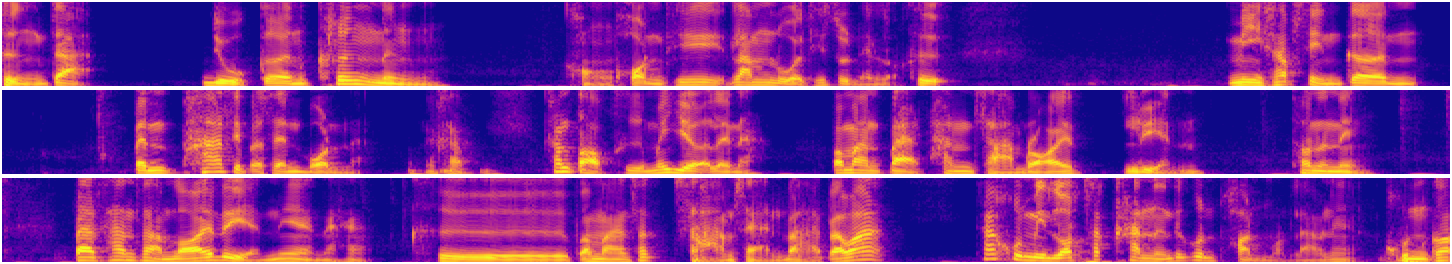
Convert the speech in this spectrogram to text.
ถึงจะอยู่เกินครึ่งหนึ่งของคนที่ร่ำรวยที่สุดในโลกคือ มีทรัพย์สินเกินเป็นห้าสิบเปอร์เซ็นบนนะนะครับคำตอบคือไม่เยอะเลยนะ ประมาณแปดพันสามร้อยเหรียญเท่านั้นเองแปดพันสามร้อยเหรียญเนี่ยนะฮะคือประมาณสักสามแสนบาทแปลว่า ถ้าคุณมีรถสักคันหนึ่งที่คุณผ่อนหมดแล้วเนี่ย คุณก็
